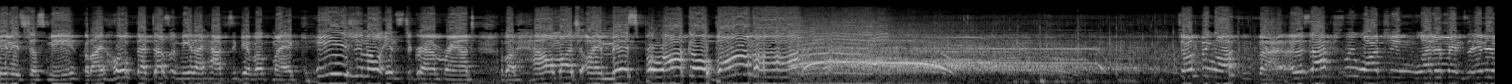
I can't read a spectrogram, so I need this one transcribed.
maybe it's just me, but I hope that doesn't mean I have to give up my occasional Instagram rant about how much I miss Barack Obama. Jumping off of that, I was actually watching Letterman's interview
